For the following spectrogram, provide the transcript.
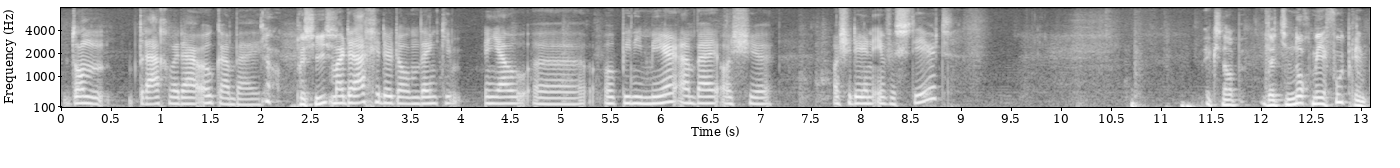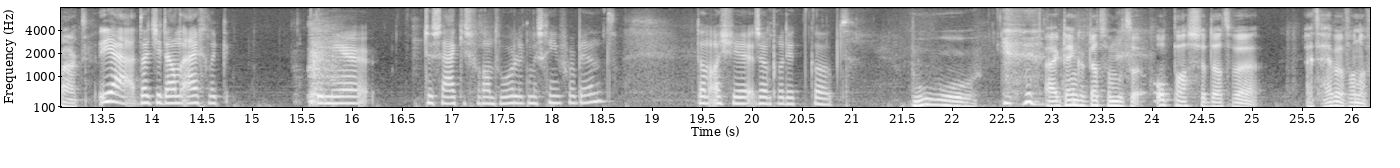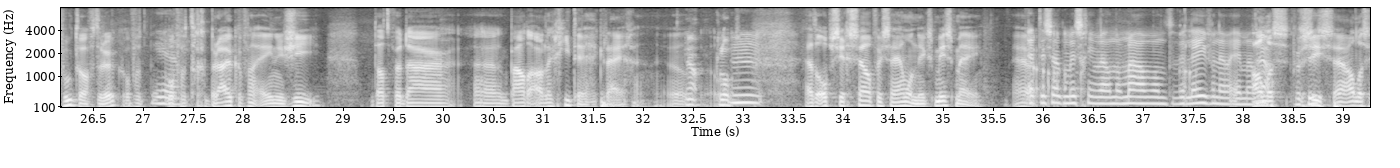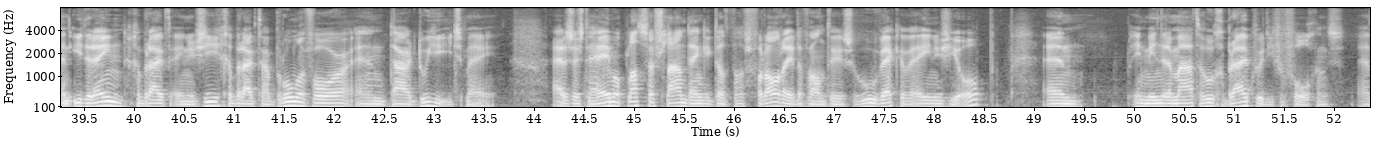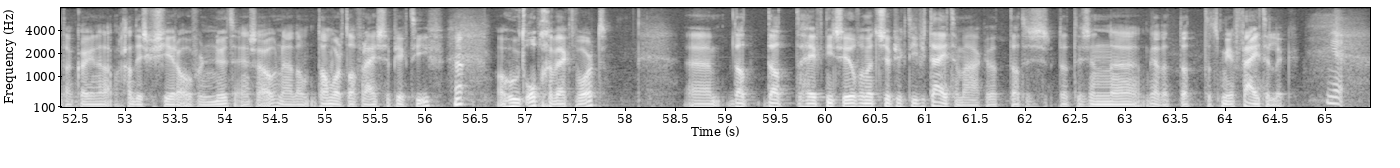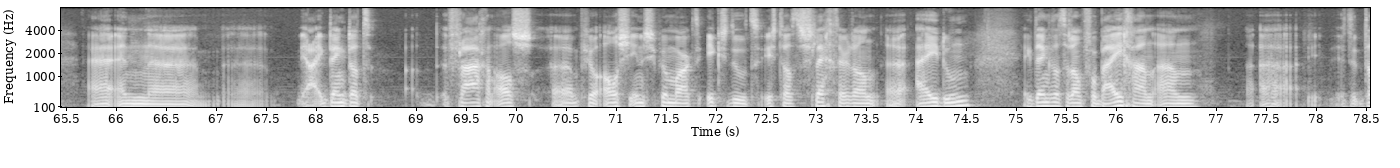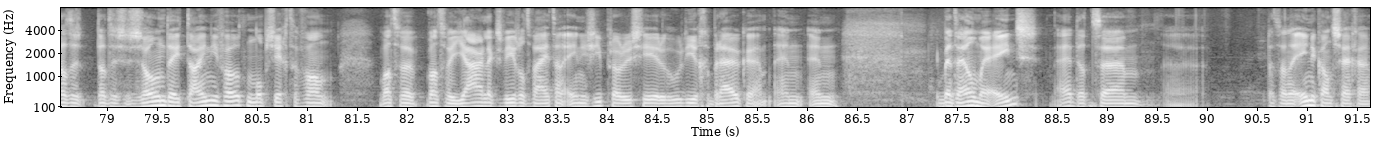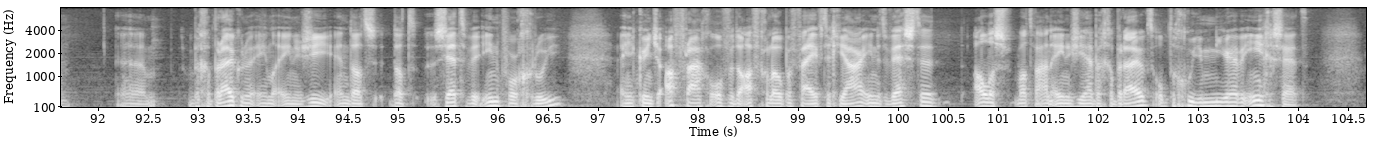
dan dragen we daar ook aan bij. Ja, precies. Maar draag je er dan, denk je, in jouw eh, opinie meer aan bij als je, als je erin investeert? Ik snap dat je nog meer footprint maakt. Ja, dat je dan eigenlijk er meer tussen haakjes verantwoordelijk misschien voor bent. Dan als je zo'n product koopt. Oeh. Ah, ik denk ook dat we moeten oppassen dat we het hebben van een voetafdruk of het, Ja. of het gebruiken van energie, dat we daar eh, een bepaalde allergie tegen krijgen. Eh, Ja, klopt. Mm, Het op zichzelf is er helemaal niks mis mee. Eh, het is ook misschien wel normaal, want we leven nou eenmaal. alles, Ja, precies. precies. hè, alles en iedereen gebruikt energie, gebruikt daar bronnen voor en daar doe je iets mee. Dus als je het helemaal plat zou slaan, denk ik dat wat vooral relevant is, hoe wekken we energie op? En in mindere mate, hoe gebruiken we die vervolgens? Eh, dan kun je nou gaan discussiëren over nut en zo. Nou, dan, dan wordt het al vrij subjectief. Ja. Maar hoe het opgewekt wordt, ehm, dat, dat heeft niet zo heel veel met subjectiviteit te maken. Dat, dat, is, dat, is, een, eh, ja, dat, dat, dat is meer feitelijk. Ja. Eh, en eh, ja, ik denk dat vragen als, veel, als je in de supermarkt X doet, is dat slechter dan eh, Y doen? Ik denk dat we dan voorbij gaan aan eh, dat is, dat is zo'n detailniveau ten opzichte van wat we, wat we jaarlijks wereldwijd aan energie produceren, hoe die gebruiken. En, en ik ben het er helemaal mee eens hè, dat, ehm, eh, dat we aan de ene kant zeggen. ehm, we gebruiken nu eenmaal energie en dat, dat zetten we in voor groei. En je kunt je afvragen of we de afgelopen 50 jaar in het Westen alles wat we aan energie hebben gebruikt op de goede manier hebben ingezet.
